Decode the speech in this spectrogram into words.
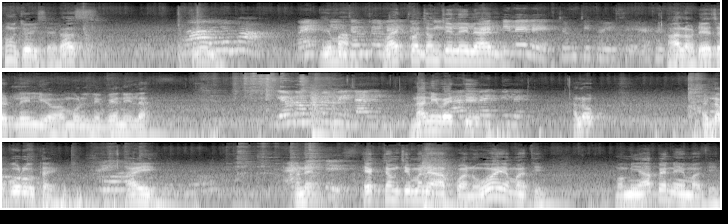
શું જોઈશે રસ? એમાં. ચમચો કો ચમચી? લઈ લે, હાલ. વ્હાઈટની લઈ લે? ચમચી તો એ છે આગળ. હાલો ડેઝર્ટ લઈ લ્યો અમૂલની વેનીલા. નાની વાટકી લે. હાલો. એટલે પૂરું થાય. હા ઈ. અને એક ચમચી મને આપવાનું હોય એમાંથી. મમ્મી આપે ને એમાંથી.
